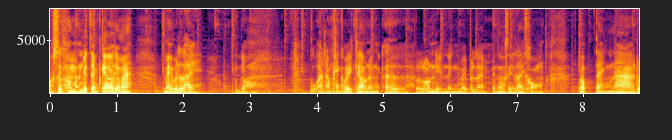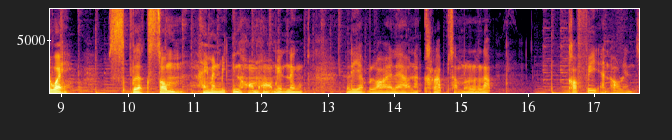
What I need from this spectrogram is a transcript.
รู้สึกว่ามันไม่เต็มแก้วใช่ไหมไม่เป็นไร เดี๋ยวกูอัดน้ำแข็งเข้าไปอีกแก้วหนึ่งเออ ล้นนิดนึงไม่เป็นไร ไม่ต้องเสียดายของ ตกแต่งหน้าด้วย เปลือกส้มให้มันมีกลิ่นหอมๆนิดนึง เรียบร้อยแล้วนะครับสำหรับ Coffee and Orange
